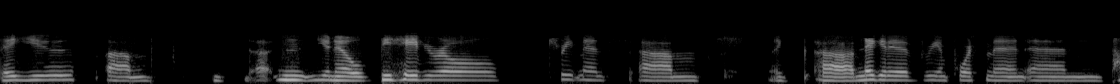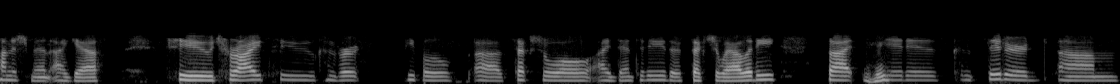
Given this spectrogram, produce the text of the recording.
they use um, uh, you know behavioral treatments, um, like uh, negative reinforcement and punishment, I guess, to try to convert people's uh, sexual identity, their sexuality, but Mm-hmm. it is considered um,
